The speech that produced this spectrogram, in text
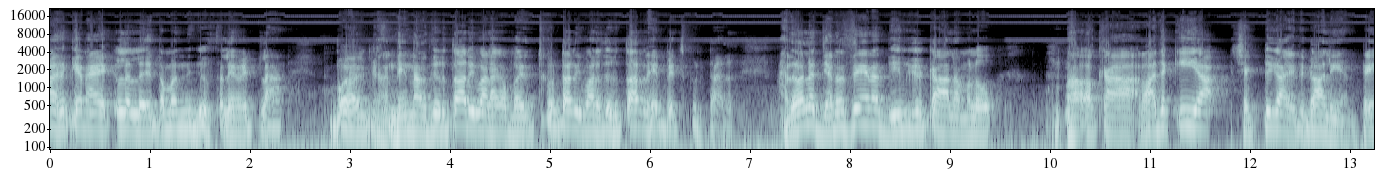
రాజకీయ నాయకులలో ఎంతమందిని చూస్తలేము ఎట్లా? నిన్న తిడతారు ఇవాళ మెచ్చుకుంటారు ఇవాళ తిడతారు రేపు మెచ్చుకుంటారు. అందువల్ల జనసేన దీర్ఘకాలంలో ఒక రాజకీయ శక్తిగా ఎదగాలి అంటే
